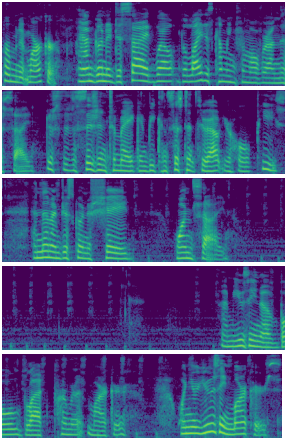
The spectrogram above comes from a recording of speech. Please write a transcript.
permanent marker. And I'm going to decide, well, the light is coming from over on this side. Just a decision to make and be consistent throughout your whole piece. And then I'm just going to shade one side. I'm using a bold black permanent marker. When you're using markers,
